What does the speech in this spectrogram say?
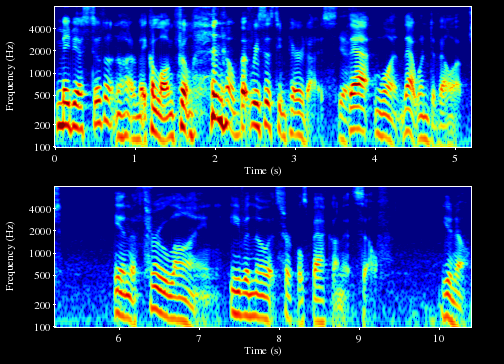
maybe I still don't know how to make a long film. no, but Resisting Paradise. Yeah. That one, that one developed in a through line, even though it circles back on itself. You know.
